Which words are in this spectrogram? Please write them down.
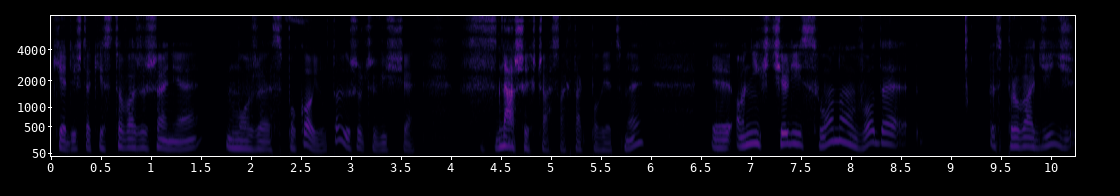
kiedyś takie stowarzyszenie Morze Spokoju. To już oczywiście w naszych czasach, tak powiedzmy. Y, Oni chcieli słoną wodę sprowadzić,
